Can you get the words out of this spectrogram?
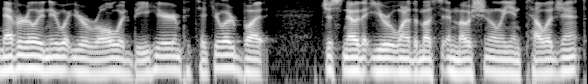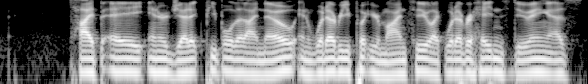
Never really knew what your role would be here in particular, but just know that you were one of the most emotionally intelligent, type A, energetic people that I know. And whatever you put your mind to, like whatever Hayden's doing, as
